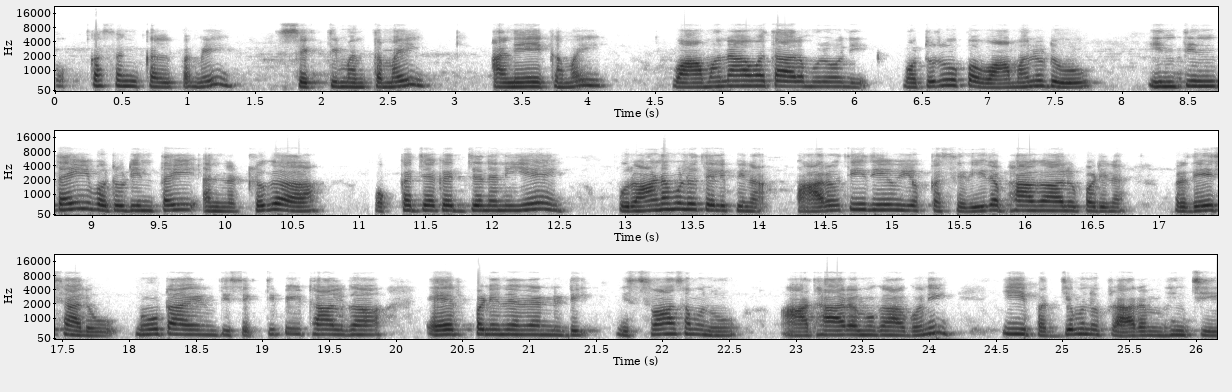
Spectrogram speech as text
ఒక్క సంకల్పమే శక్తిమంతమై అనేకమై వామనావతారములోని వటురూప వామనుడు ఇంతింతై వటుడింతై అన్నట్లుగా ఒక్క జగజ్జననియే పురాణములు తెలిపిన పార్వతీదేవి యొక్క శరీర భాగాలు పడిన ప్రదేశాలు నూట ఎనిమిది శక్తిపీఠాలుగా ఏర్పడినది విశ్వాసమును ఆధారముగా కొని ఈ పద్యమును ప్రారంభించి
